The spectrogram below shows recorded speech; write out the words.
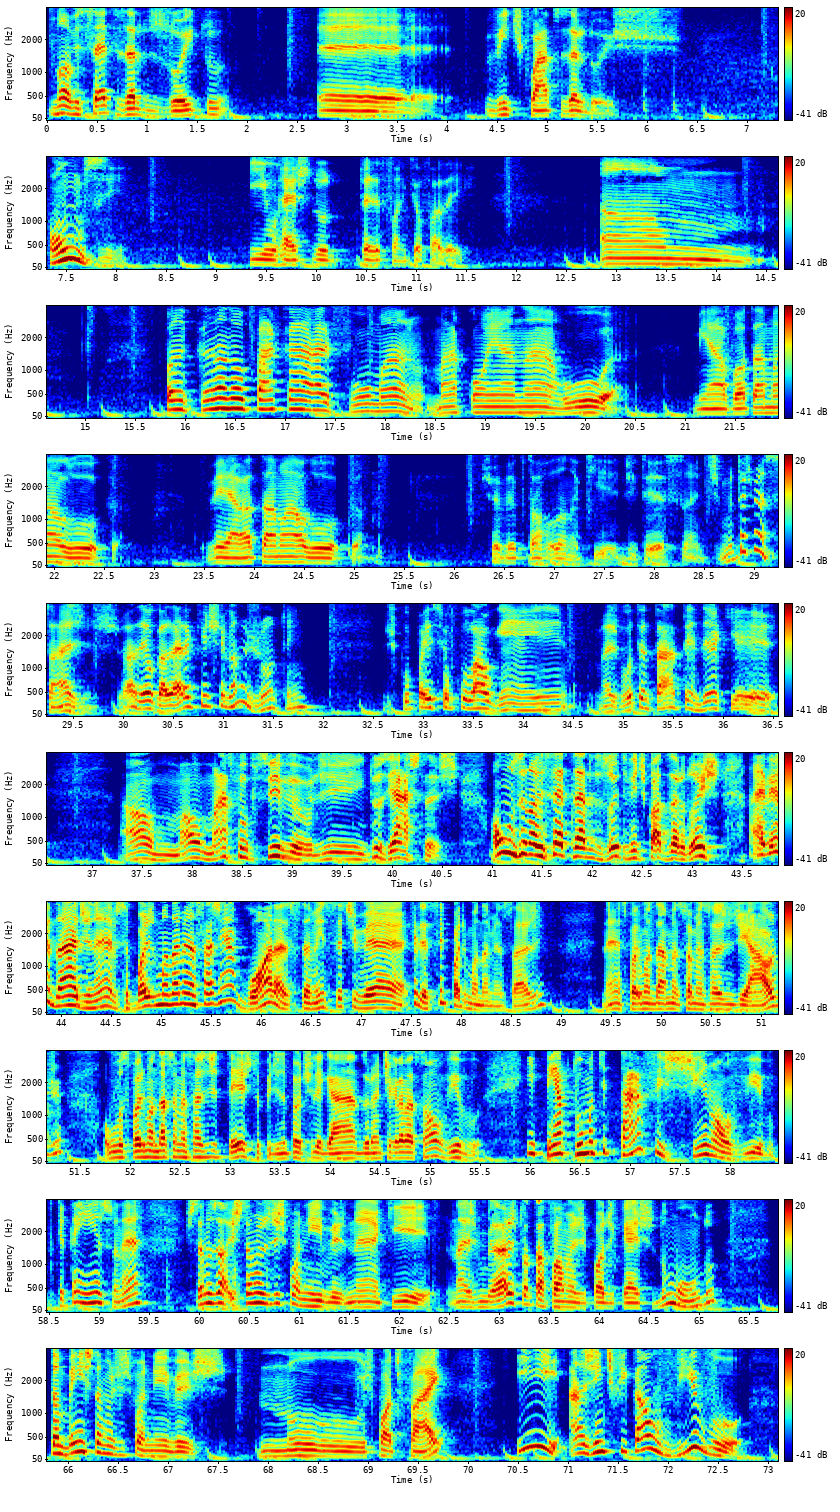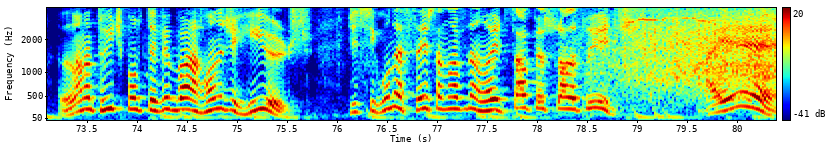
97018 é, 2402. 11 e o resto do telefone que eu falei. Um, pancando pra caralho, fumando maconha na rua. Minha avó tá maluca. Ela tá maluca. Deixa eu ver o que tá rolando aqui de interessante. Muitas mensagens. Valeu, galera aqui chegando junto, hein? Desculpa aí se eu pular alguém aí, mas vou tentar atender aqui ao, ao máximo possível de entusiastas. 11970182402. Ah, é verdade, né? Você pode mandar mensagem agora, se também se você tiver. Quer dizer, você pode mandar mensagem, né? Você pode mandar sua mensagem de áudio, ou você pode mandar sua mensagem de texto pedindo para eu te ligar durante a gravação ao vivo. E tem a turma que está assistindo ao vivo, porque tem isso, né? Estamos, estamos disponíveis né, aqui nas melhores plataformas de podcast do mundo. Também estamos disponíveis no Spotify. E a gente fica ao vivo lá na twitch.tv de Rios. De segunda a sexta, nove da noite. Salve pessoal da Twitch! Aê!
